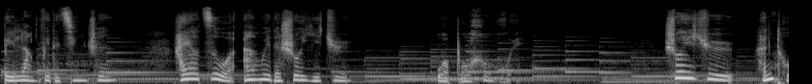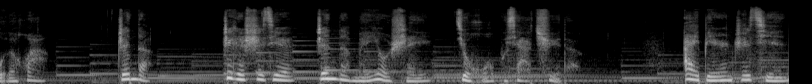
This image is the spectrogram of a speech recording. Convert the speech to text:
被浪费的青春，还要自我安慰的说一句：“我不后悔。”说一句很土的话，真的，这个世界真的没有谁就活不下去的。爱别人之前，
